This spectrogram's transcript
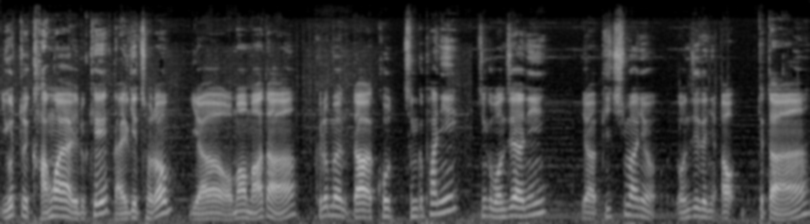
이것도 강화야, 이렇게? 날개처럼? 야, 어마어마하다. 그러면 나 곧 진급하니? 진급 언제 하니? 야 비치마녀 언제 되냐 어 됐다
